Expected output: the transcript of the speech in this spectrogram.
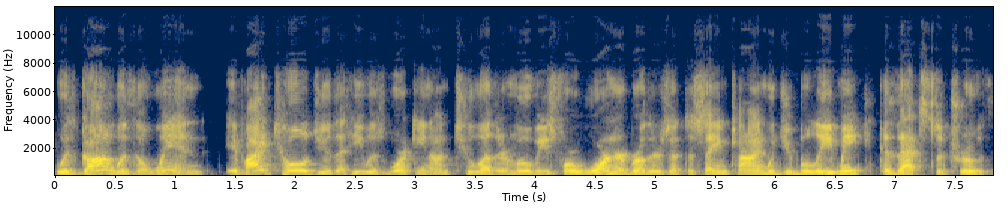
with Gone with the Wind, if I told you that he was working on two other movies for Warner Brothers at the same time, would you believe me? Because that's the truth.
